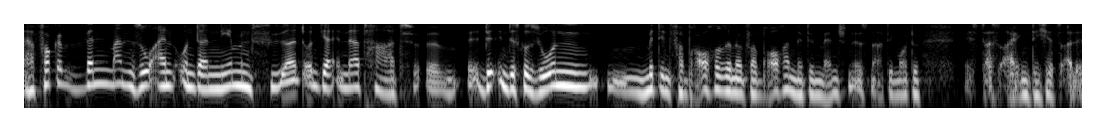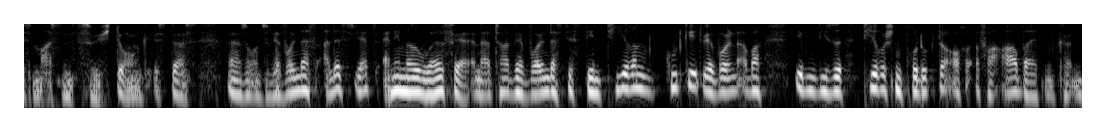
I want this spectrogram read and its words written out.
Herr Focke, wenn man so ein Unternehmen führt und ja in der Tat äh, in Diskussionen mit den Verbraucherinnen und Verbrauchern, mit den Menschen ist, nach dem Motto, ist das eigentlich jetzt alles Massenzüchtung? Ist das äh, so und so? Wir wollen das alles jetzt Animal Welfare in der Tat. Wir wollen, dass das den Tieren gut geht. Wir wollen aber eben diese tierischen Produkte auch äh, verarbeiten können.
